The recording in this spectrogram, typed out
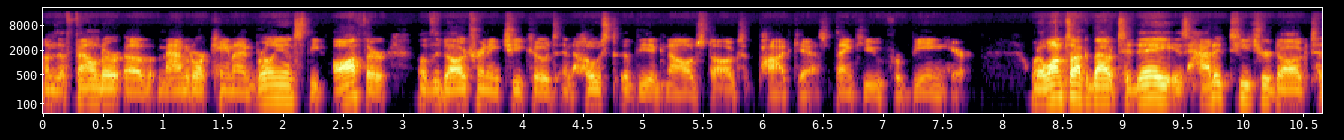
I'm the founder of Matador Canine Brilliance, the author of the Dog Training Cheat Codes, and host of the Acknowledged Dogs podcast. Thank you for being here. What I want to talk about today is how to teach your dog to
